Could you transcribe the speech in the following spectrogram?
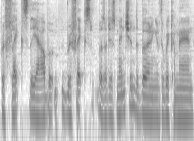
reflects the album, reflects, as I just mentioned, the burning of the Wicker Man.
